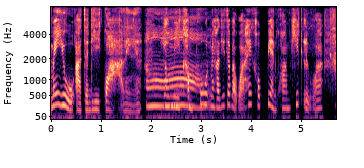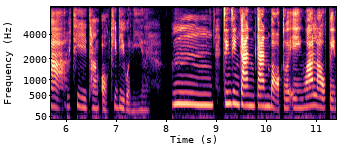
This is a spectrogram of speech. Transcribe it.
ไม่อยู่อาจจะดีกว่าอะไรเงี้ยอ๋อเรามีคำพูดไหมคะ ที่จะแบบว่าให้เขาเปลี่ยนความคิดหรือว่าค่ะวิธีทางออกที่ดีกว่านี้เลยอืมจริง ๆ การการบอกตัวเองว่าเราเป็น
